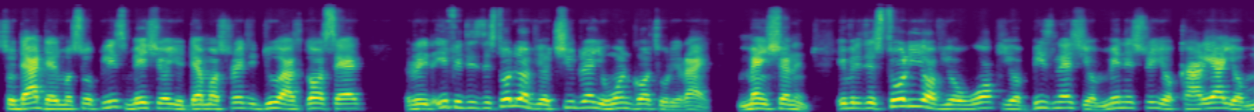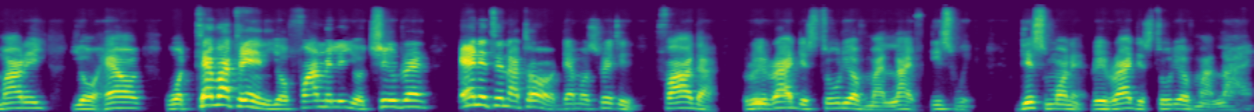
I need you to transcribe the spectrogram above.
So that demo, so please make sure you demonstrate it, do as God said. Read. If it is the story of your children, you want God to rewrite, mention it. If it is the story of your work, your business, your ministry, your career, your marriage, your health, whatever thing, your family, your children, anything at all, demonstrate it. Father, rewrite the story of my life this week. This morning, rewrite the story of my life.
